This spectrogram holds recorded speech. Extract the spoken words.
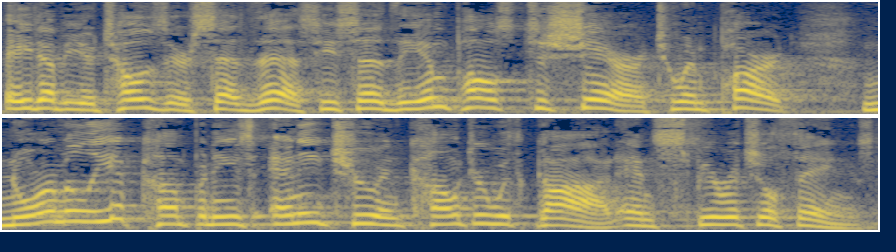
A.W. Tozer said this. He said, The impulse to share, to impart, normally accompanies any true encounter with God and spiritual things.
